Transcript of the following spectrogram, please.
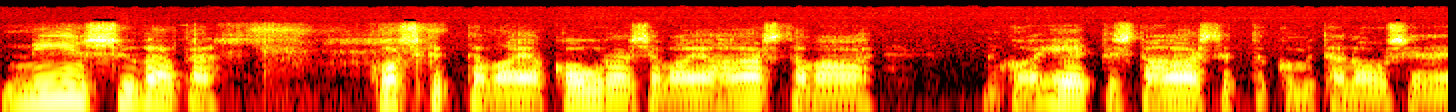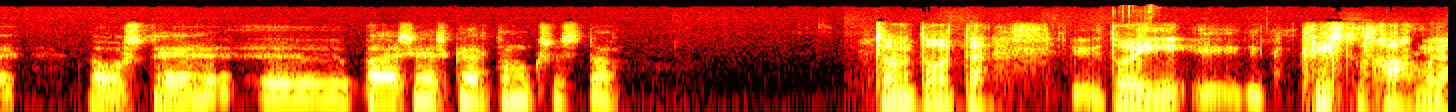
niin syvältä koskettavaa ja kouraisevaa ja haastavaa niin eettistä haastetta kuin mitä nousee, nousee pääsiäiskertomuksesta. Sanotaan, että toi Kristushahmoja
